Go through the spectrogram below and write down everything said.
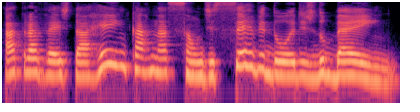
através da reencarnação de servidores do bem.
